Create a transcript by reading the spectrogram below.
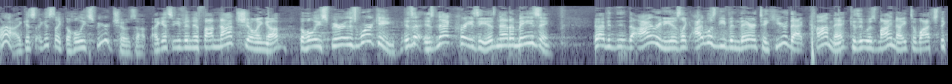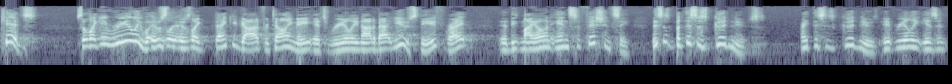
wow, I guess, I guess like the Holy Spirit shows up. I guess even if I'm not showing up, the Holy Spirit is working. Isn't, isn't that crazy? Isn't that amazing? I mean, the, the irony is like I wasn't even there to hear that comment because it was my night to watch the kids. So like it really, it was, it was like, thank you God for telling me it's really not about you, Steve, right? Uh, the, my own insufficiency. This is, but this is good news, right? This is good news. It really isn't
